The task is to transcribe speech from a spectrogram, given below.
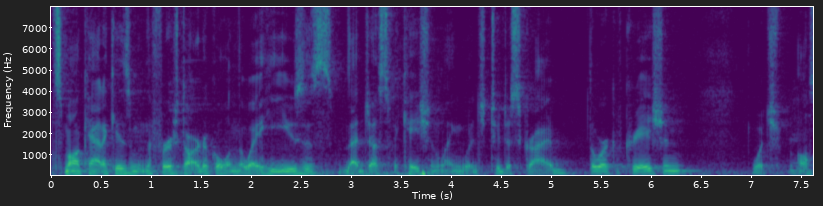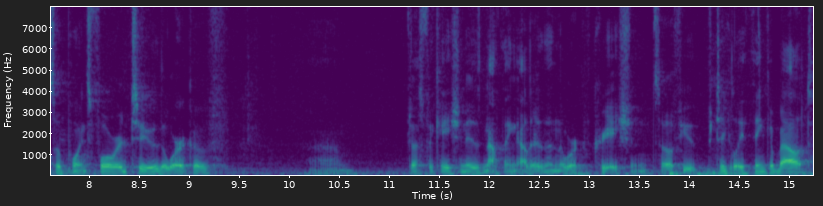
small catechism in the first article and the way he uses that justification language to describe the work of creation, which also points forward to the work of um, justification is nothing other than the work of creation. So if you particularly think about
